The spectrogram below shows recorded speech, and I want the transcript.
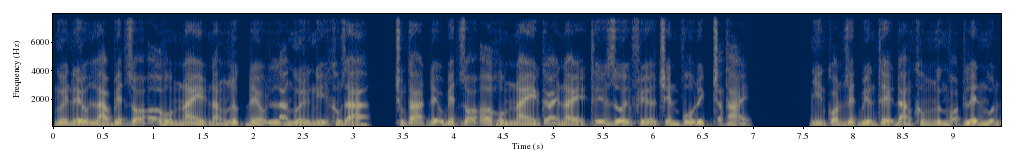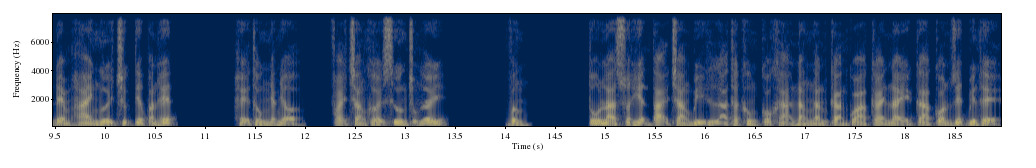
ngươi nếu là biết rõ ở hôm nay năng lực đều là ngươi nghĩ không ra, chúng ta đều biết rõ ở hôm nay cái này thế giới phía trên vô địch trạng thái. Nhìn con giết biến thể đang không ngừng vọt lên muốn đem hai người trực tiếp ăn hết. Hệ thống nhắc nhở, phải trang khởi sướng trộm lấy. Vâng. Tô La xuất hiện tại trang bị là thật không có khả năng ngăn cản qua cái này ca con giết biến thể,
